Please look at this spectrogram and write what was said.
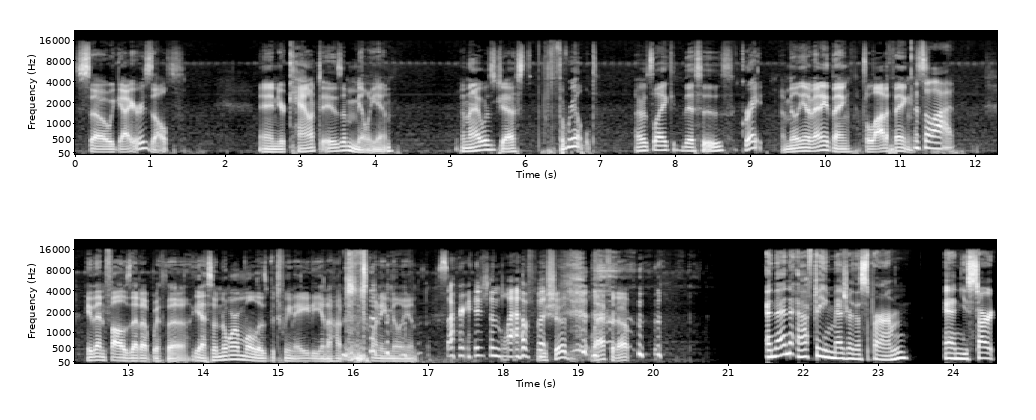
so we got your results. And your count is a million. And I was just thrilled. I was like, this is great. A million of anything. It's a lot of things. That's a lot. He then follows that up with, uh, yeah, so normal is between 80 and 120 million. Sorry, I shouldn't laugh, you should laugh it up. And then after you measure the sperm and you start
